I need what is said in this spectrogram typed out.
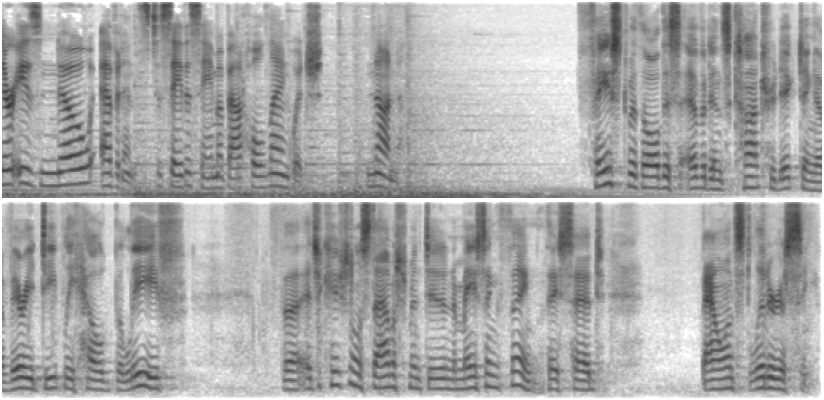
There is no evidence to say the same about whole language. None. Faced with all this evidence contradicting a very deeply held belief, the educational establishment did an amazing thing. They said balanced literacy.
